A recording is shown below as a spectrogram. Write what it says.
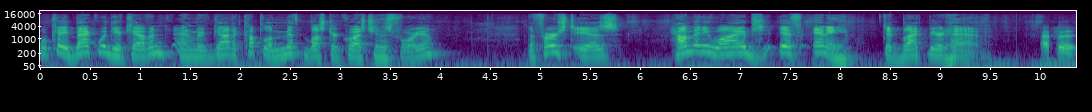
Okay, back with you, Kevin, and we've got a couple of Mythbuster questions for you. The first is how many wives, if any, did Blackbeard have? That's a,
